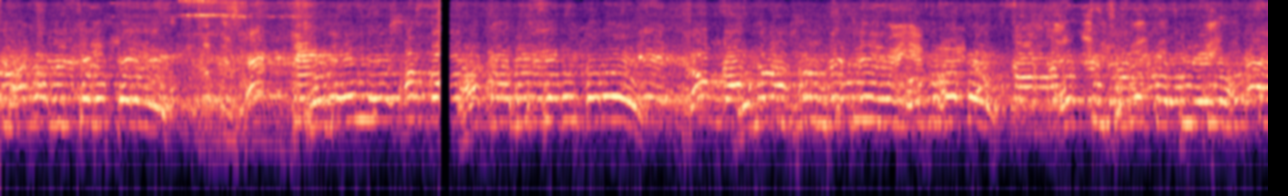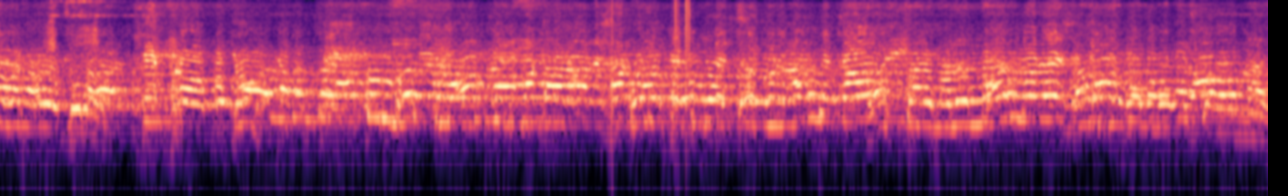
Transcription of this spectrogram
ঢাকা বিশ্ববিদ্যালয়ে ঢাকা বিশ্ববিদ্যালয়ে প্রশাসন থেকে অনুরোধে একটি ছেলেকে পিটিয়ে হত্যা করা হয়েছিল আতুর ঘরে কোনো প্রতিবাদ করেন নাই রাস্তায় মানেন নাই কাউকে গালিগালাজ করেন নাই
